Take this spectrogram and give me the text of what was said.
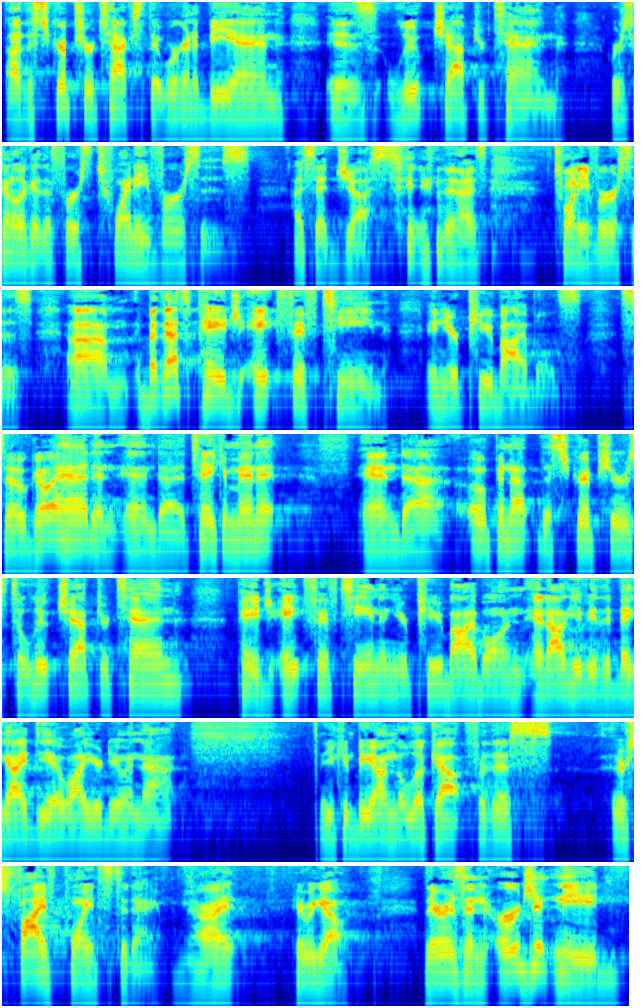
Uh, the scripture text that we're going to be in is Luke chapter 10. We're just going to look at the first 20 verses. I said just, then I was 20 verses. Um, but that's page 815 in your Pew Bibles. So go ahead and, and uh, take a minute and uh, open up the scriptures to Luke chapter 10, page 815 in your Pew Bible, and, and I'll give you the big idea while you're doing that. You can be on the lookout for this. There's five points today, all right? Here we go. There is an urgent need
